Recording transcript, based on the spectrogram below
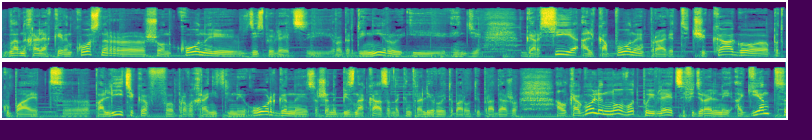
В главных ролях Кевин Костнер, Шон Коннери, здесь появляется и Роберт Де Ниро, и Энди Гарсия. Аль Капоне правит Чикаго, подкупает э, политиков, правоохранительные органы, совершенно безнаказанно контролирует обороты и продажу алкоголя, но вот появляется федеральный агент,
